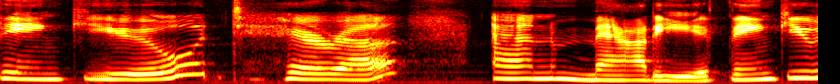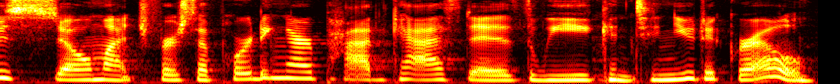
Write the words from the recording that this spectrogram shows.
thank you, Tara, and Maddie. Thank you so much for supporting our podcast as we continue to grow.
